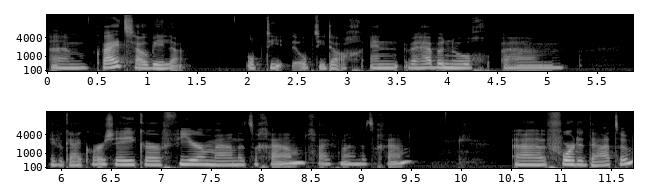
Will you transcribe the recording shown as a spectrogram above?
um, kwijt zou willen op die, op die dag. En we hebben nog, um, even kijken hoor, zeker vier maanden te gaan, vijf maanden te gaan uh, voor de datum.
